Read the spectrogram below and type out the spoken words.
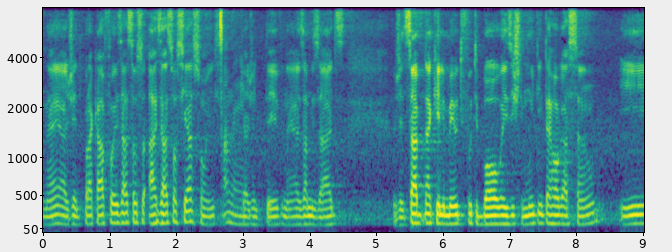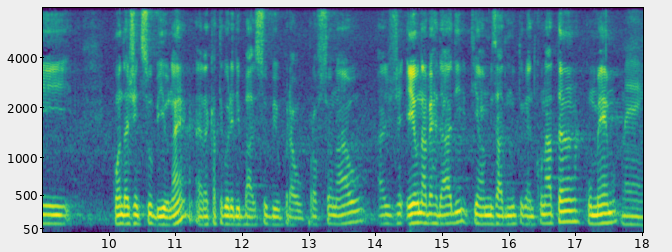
né, a gente para cá foi as, as associações Amém. que a gente teve, né, as amizades. A gente sabe que naquele meio de futebol existe muita interrogação e quando a gente subiu, né, era a categoria de base, subiu para o profissional, gente, eu, na verdade, tinha uma amizade muito grande com o Natan, com o Memo. Amém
